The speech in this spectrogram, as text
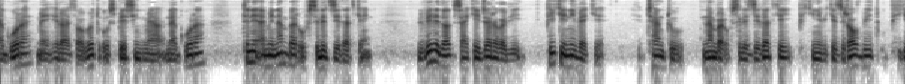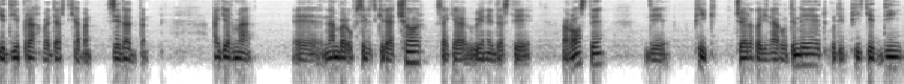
نگوره می هیلای ثابت و سپیسینگ می نگوره تنی امی نمبر اف سلیت زیدت کن ویلی داد سعکی جارگا دی پیک نیوکه چند تو نمبر اوف سلی زیادت کی؟ نیوی که زراف بید و پیک دی پرخ و درد کبن زیادت بن. اگر ما نمبر اوف سلیت کرد چار سکه وین دست راسته دی پیک چار کدی نرو دلیت و دی پیک دی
